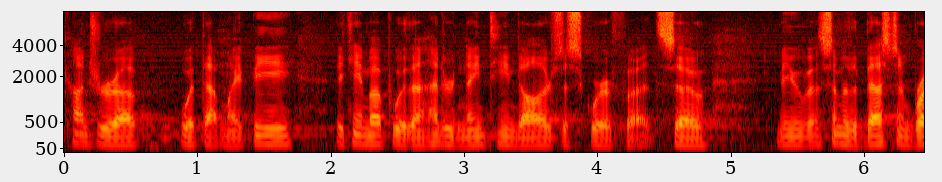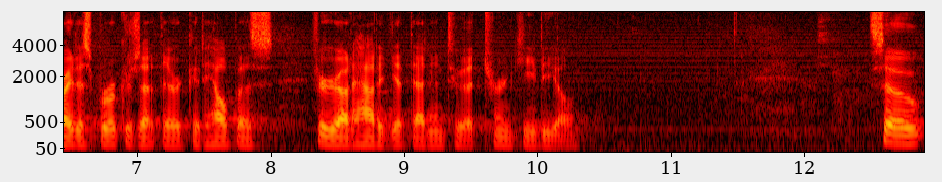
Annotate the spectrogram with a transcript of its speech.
conjure up what that might be. They came up with $119 a square foot. So maybe some of the best and brightest brokers out there could help us figure out how to get that into a turnkey deal. So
